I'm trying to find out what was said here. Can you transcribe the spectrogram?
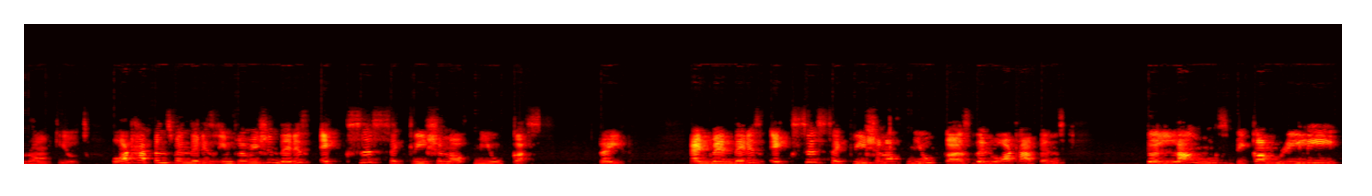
bronchioles. What happens when there is inflammation? There is excess secretion of mucus, right? And when there is excess secretion of mucus, then what happens? The lungs become really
